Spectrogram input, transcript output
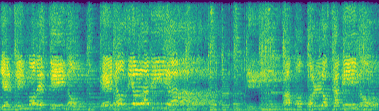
Y el mismo destino que nos dio la vida. Y vamos por los caminos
